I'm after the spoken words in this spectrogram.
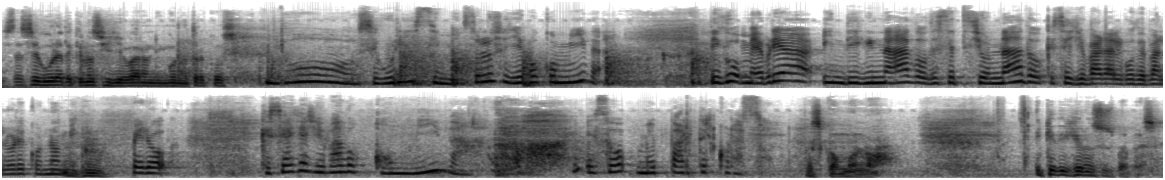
¿Estás segura de que no se llevaron ninguna otra cosa? No, segurísima. Solo se llevó comida. Digo, me habría indignado, decepcionado que se llevara algo de valor económico. Pero que se haya llevado comida. Eso me parte el corazón. Pues cómo no. ¿Y qué dijeron sus papás?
